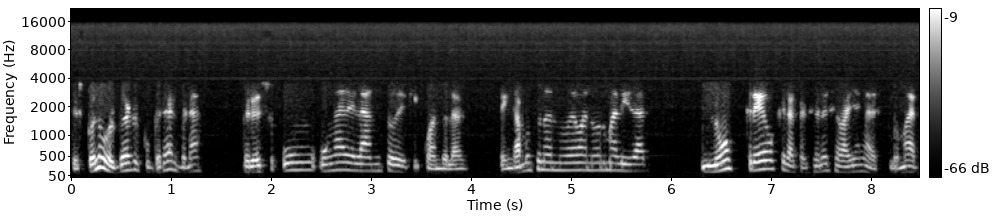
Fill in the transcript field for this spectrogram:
después lo volvió a recuperar, ¿verdad? Pero es un, un adelanto de que cuando las, tengamos una nueva normalidad, no creo que las acciones se vayan a desplomar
